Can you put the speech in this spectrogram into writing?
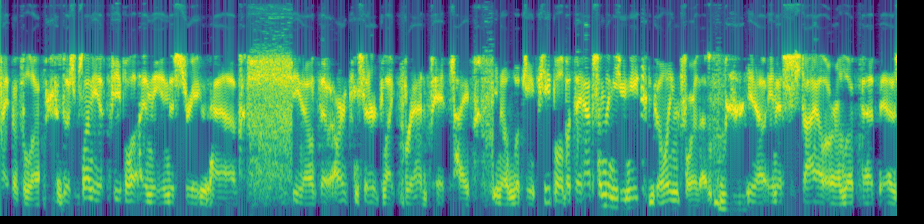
type of look. Because there's plenty of people in the industry who have, you know, that aren't considered like Brad Pitt type, you know, looking people, but they have something unique going for them. You know, in a style or a look that has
